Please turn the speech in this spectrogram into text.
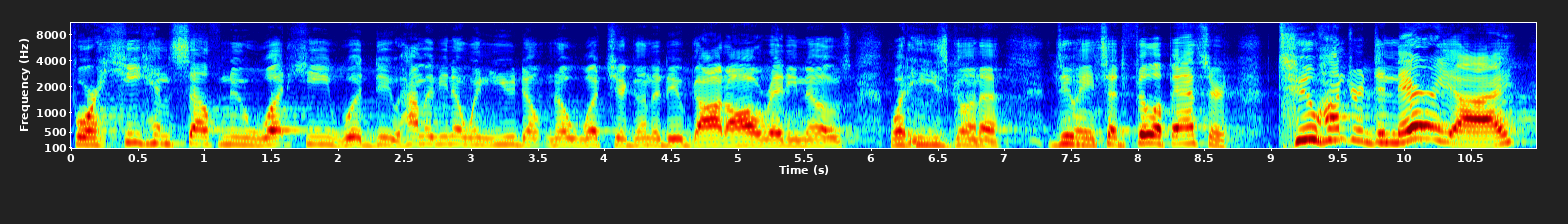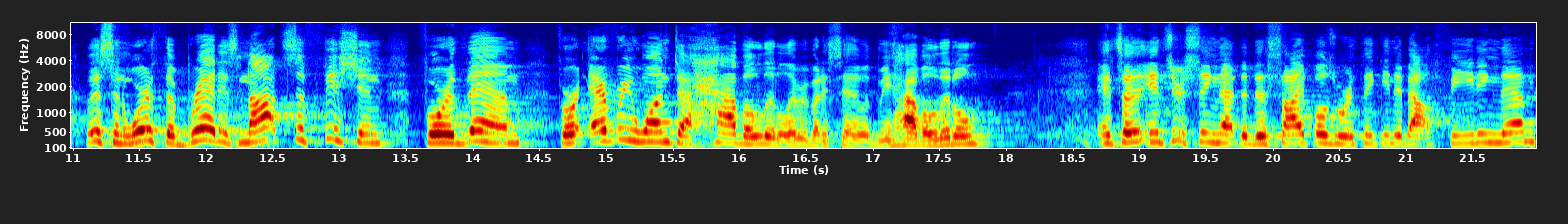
for he himself knew what he would do. How many of you know when you don't know what you're going to do, God already knows what he's going to do? And he said, Philip answered, 200 denarii, listen, worth of bread is not sufficient for them, for everyone to have a little. Everybody say it with me have a little it's interesting that the disciples were thinking about feeding them,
